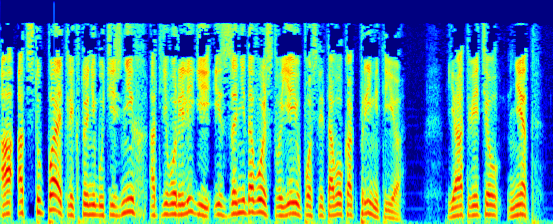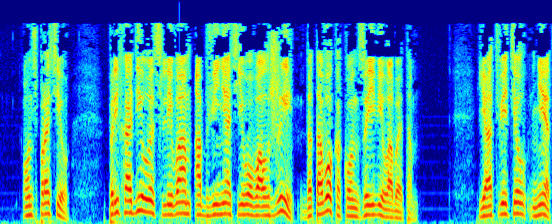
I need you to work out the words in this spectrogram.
а отступает ли кто-нибудь из них от его религии из-за недовольства ею после того, как примет ее? Я ответил, нет. Он спросил, приходилось ли вам обвинять его во лжи до того, как он заявил об этом? Я ответил, нет.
